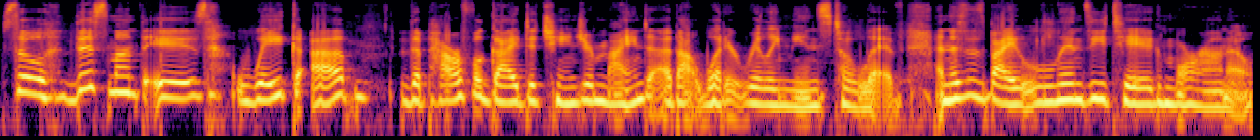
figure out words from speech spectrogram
So this month is Wake Up the Powerful Guide to Change Your Mind About What It Really Means to Live. And this is by Lindsay Teague Moreno.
